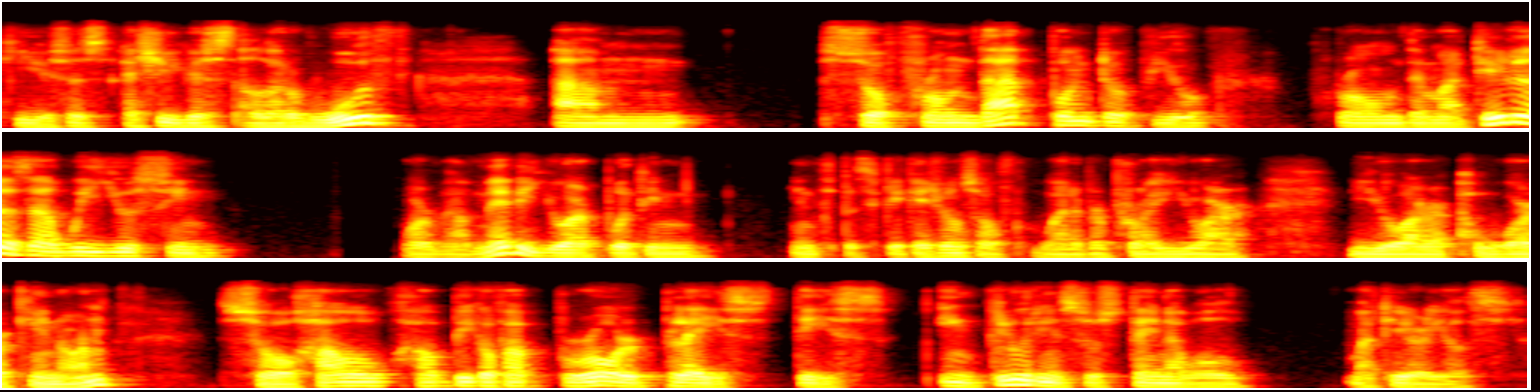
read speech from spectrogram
he uses she uses a lot of wood. Um, so from that point of view, from the materials that we using, or well, maybe you are putting in specifications of whatever project you are you are working on. So how how big of a role plays this including sustainable materials?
